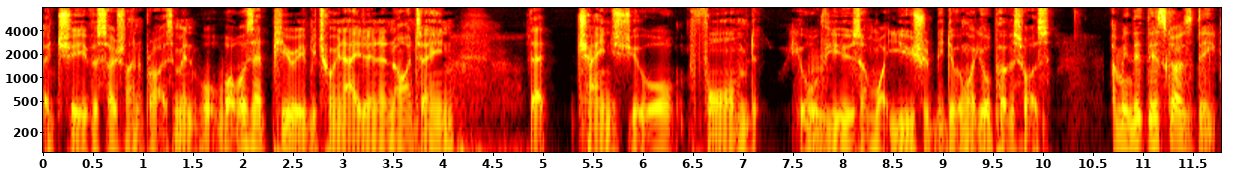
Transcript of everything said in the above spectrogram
achieve a social enterprise? I mean, what was that period between 18 and 19 that changed you or formed your views on what you should be doing, what your purpose was? I mean, th- this goes deep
